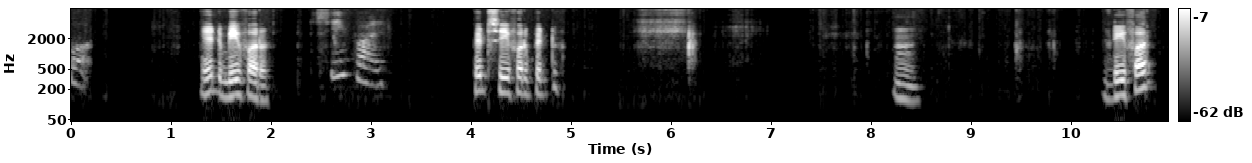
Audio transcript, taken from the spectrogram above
for ఏంటి బి ఫర్ C for పెట్టు సి ఫర్ పెట్టు D for apple.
